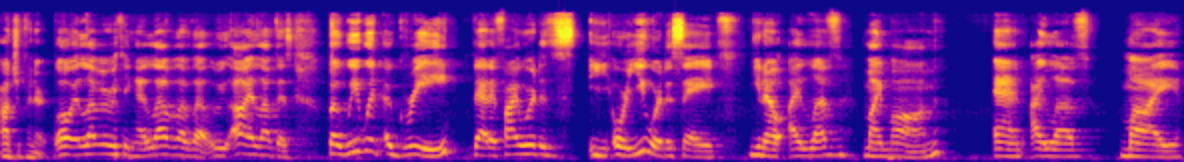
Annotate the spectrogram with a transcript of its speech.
entrepreneur. Oh, I love everything. I love, love, love. Oh, I love this. But we would agree that if I were to, or you were to say, you know, I love my mom and I love my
